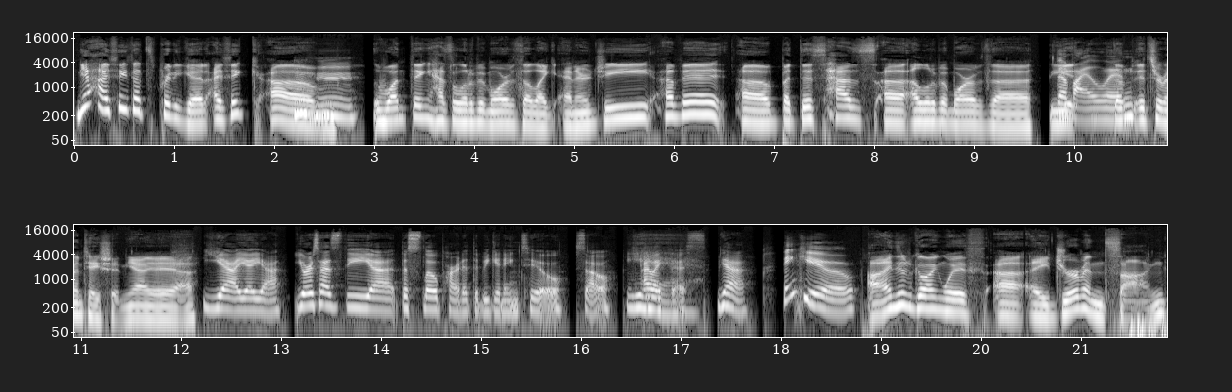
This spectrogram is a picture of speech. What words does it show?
Yeah, I think that's pretty good. I think um, Mhm. the one thing has a little bit more of the like energy of it, uh, but this has uh, a little bit more of the The violin. the instrumentation. Yeah, yeah, yeah. Yeah, yeah, yeah. Yours has the uh, the slow part at the beginning too. So I like this. Yeah. Thank you. I ended up going with uh, a German song.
